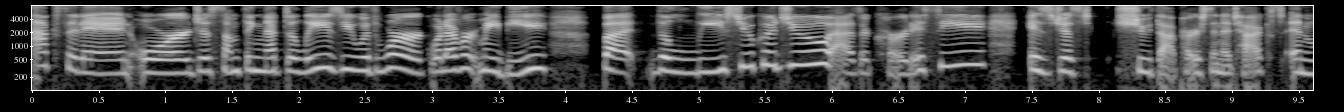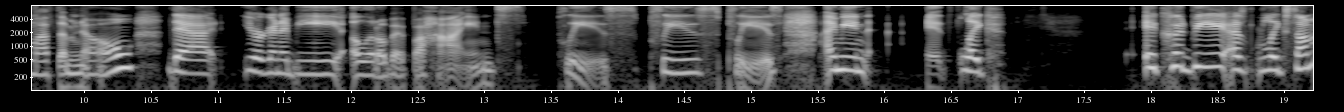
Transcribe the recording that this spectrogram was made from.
accident or just something that delays you with work, whatever it may be. But the least you could do as a courtesy is just shoot that person a text and let them know that you're going to be a little bit behind. Please, please, please. I mean, it like it could be as like some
